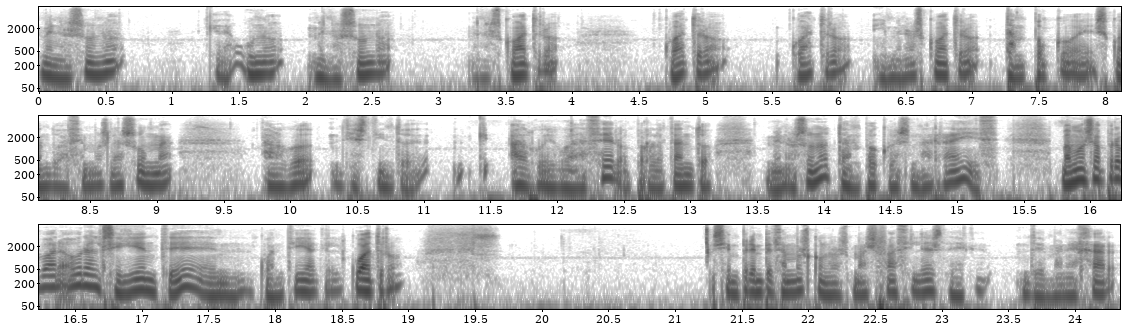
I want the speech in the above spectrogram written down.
Menos 1, queda 1, menos 1, menos 4, 4, 4 y menos 4 tampoco es cuando hacemos la suma algo distinto, algo igual a 0. Por lo tanto, menos 1 tampoco es una raíz. Vamos a probar ahora el siguiente en cuantía, que el 4. Siempre empezamos con los más fáciles de, de manejar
